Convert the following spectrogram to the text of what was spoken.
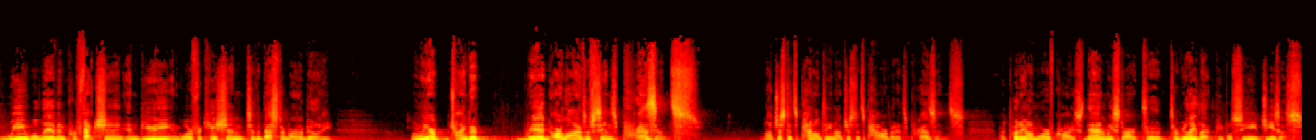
we will live in perfection, in beauty, and glorification to the best of our ability, when we are trying to rid our lives of sin's presence, not just its penalty, not just its power, but its presence, by putting on more of Christ, then we start to, to really let people see Jesus.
